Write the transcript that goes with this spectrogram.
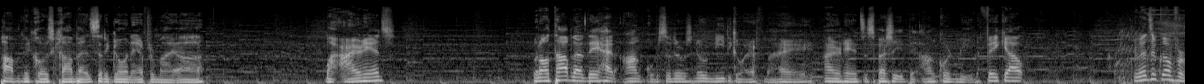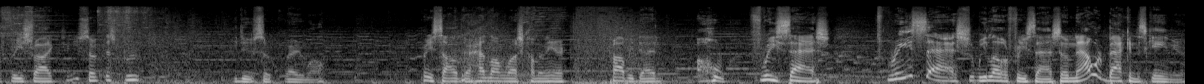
Popping the close combat instead of going after my uh my Iron Hands. But on top of that, they had Encore, so there was no need to go after my Iron Hands, especially if they Encored me in the fake out. He ends up going for a free strike. Can you soak this brute? You do soak very well. Pretty solid there. Headlong rush coming here. Probably dead. Oh, free sash. Free sash. We love a free sash. So now we're back in this game here.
